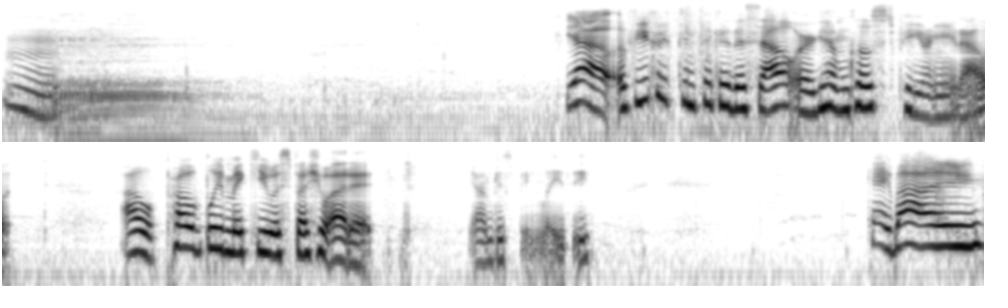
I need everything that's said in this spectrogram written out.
Hmm. Yeah, if you can figure this out or come close to figuring it out, I will probably make you a special edit. Yeah, I'm just being lazy. Okay, bye.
